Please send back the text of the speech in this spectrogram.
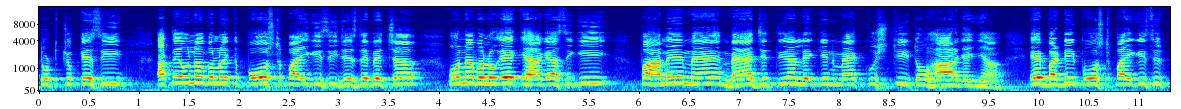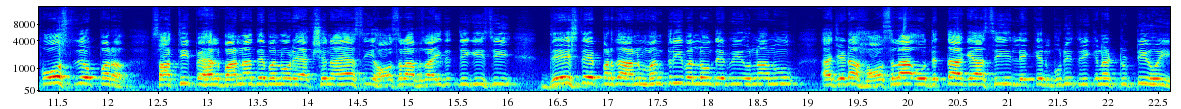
ਟੁੱਟ ਚੁੱਕੇ ਸੀ ਅਤੇ ਉਹਨਾਂ ਵੱਲੋਂ ਇੱਕ ਪੋਸਟ ਪਾਈ ਗਈ ਸੀ, ਜਿਸ ਦੇ ਵਿੱਚ ਉਹਨਾਂ ਵੱਲੋਂ ਇਹ ਕਿਹਾ ਗਿਆ ਸੀ ਕਿ ਭਾਵੇਂ ਮੈਂ ਮੈਚ ਜਿੱਤੀਆਂ, ਲੇਕਿਨ ਮੈਂ ਕੁਸ਼ਤੀ ਤੋਂ ਹਾਰ ਗਈਆਂ। ਇਹ ਵੱਡੀ ਪੋਸਟ ਪਾਈ ਗਈ ਸੀ। ਪੋਸਟ ਦੇ ਉੱਪਰ ਸਾਥੀ ਪਹਿਲਵਾਨਾਂ ਦੇ ਵੱਲੋਂ ਰਿਐਕਸ਼ਨ ਆਇਆ ਸੀ, ਹੌਸਲਾ ਅਫਜ਼ਾਈ ਦਿੱਤੀ ਗਈ ਸੀ। ਦੇਸ਼ ਦੇ ਪ੍ਰਧਾਨ ਮੰਤਰੀ ਵੱਲੋਂ ਦੇ ਵੀ ਉਹਨਾਂ ਨੂੰ ਜਿਹੜਾ ਹੌਸਲਾ ਉਹ ਦਿੱਤਾ ਗਿਆ ਸੀ, ਲੇਕਿਨ ਬੁਰੀ ਤਰੀਕੇ ਨਾਲ ਟੁੱਟੀ ਹੋਈ।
